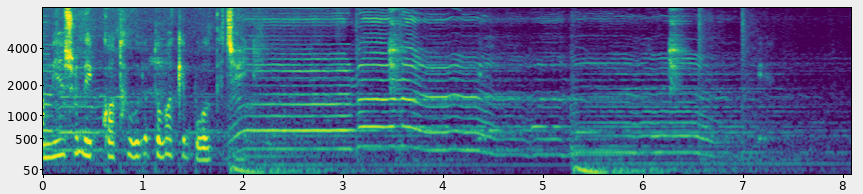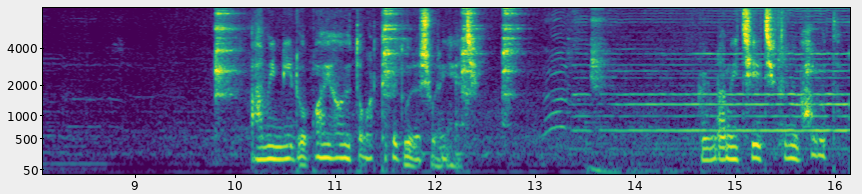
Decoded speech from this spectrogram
আমি আসলে কথাগুলো তোমাকে বলতে চাইনি। আমি নিরুপায় হয়ে তোমার থেকে দূরে সরে গেছি। কারণ আমি চেয়েছি তুমি ভালো থাকো।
